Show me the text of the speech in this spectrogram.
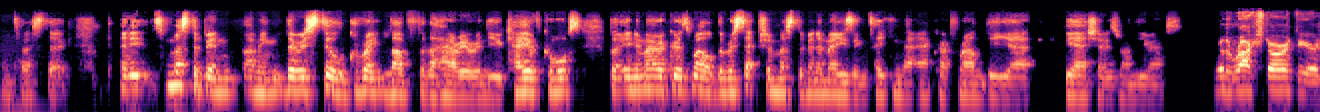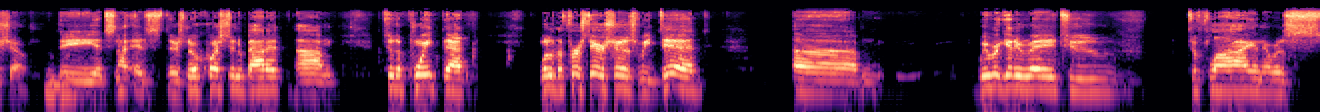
Fantastic. And it must have been, I mean, there is still great love for the Harrier in the UK, of course, but in America as well. The reception must have been amazing taking that aircraft around the, uh, the air shows around the US. We're the rock star at the air show. Mm-hmm. The, it's not, it's, there's no question about it. Um, to the point that one of the first air shows we did, um, we were getting ready to, to fly and there was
